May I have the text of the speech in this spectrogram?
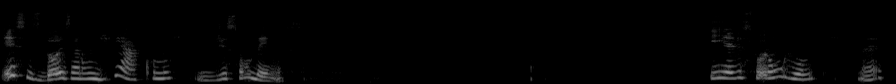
Esses dois eram diáconos de São Denis. E eles foram juntos, né?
